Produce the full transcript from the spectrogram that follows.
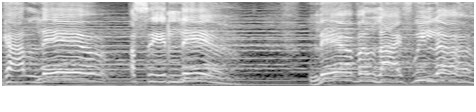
Gotta live, I said live, live a life we love.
